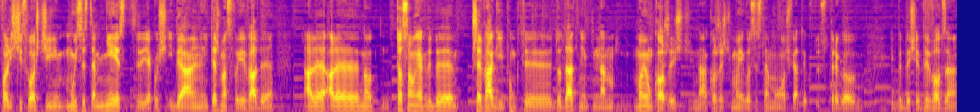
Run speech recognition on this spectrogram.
woli ścisłości, mój system nie jest jakoś idealny i też ma swoje wady, ale, ale no, to są jak gdyby przewagi, punkty dodatnie na moją korzyść, na korzyść mojego systemu oświaty, z którego jak gdyby się wywodzę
